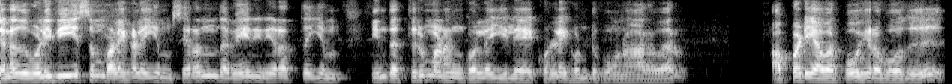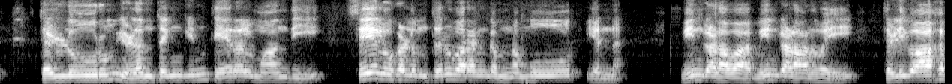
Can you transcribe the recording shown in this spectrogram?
எனது ஒளி வீசும் வளைகளையும் சிறந்த மேனி நிறத்தையும் இந்த திருமணங்கொல்லையிலே கொள்ளை கொண்டு போனார் அவர். அப்படி அவர் போகிறபோது தெள்ளூரும் இளந்தெங்கின் தேரல் மாந்தி சேலுகளும் திருவரங்கம் நம்மூர் என்ன? மீன்களவா மீன்களானவை தெளிவாக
